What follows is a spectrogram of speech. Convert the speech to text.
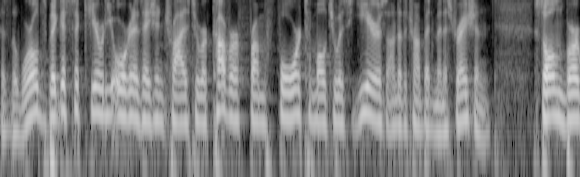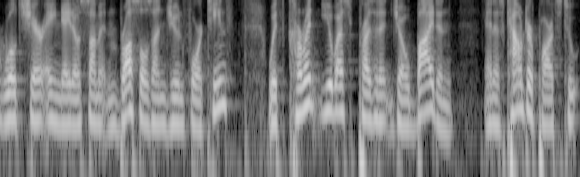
as the world's biggest security organization tries to recover from four tumultuous years under the Trump administration. Stoltenberg will chair a NATO summit in Brussels on June 14th with current U.S. President Joe Biden and his counterparts to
